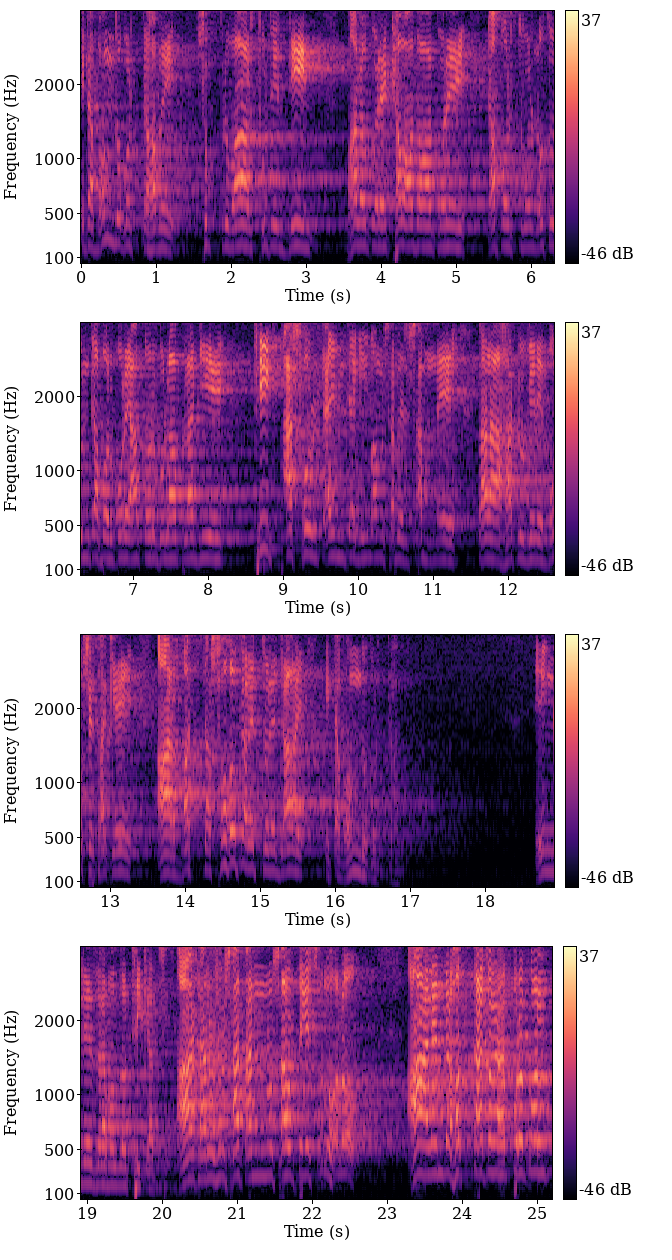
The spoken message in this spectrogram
এটা বন্ধ করতে হবে। শুক্রবার ছুটির দিন ভালো করে খাওয়া দাওয়া করে, কাপড় চোপড়, নতুন কাপড় পরে আতর গোলাপ লাগিয়ে ঠিক আসল টাইমটা ইমাম সাহেবের সামনে? তারা হাঁটু গেড়ে বসে থাকে আর বাচ্চা সহকারে চলে যায়, এটা বন্ধ করতে হবে। ইংরেজরা বলল, ঠিক আছে, আঠারোশো সাতান্ন সাল থেকে শুরু হলো। আলেমদের হত্যা করার প্রকল্প।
